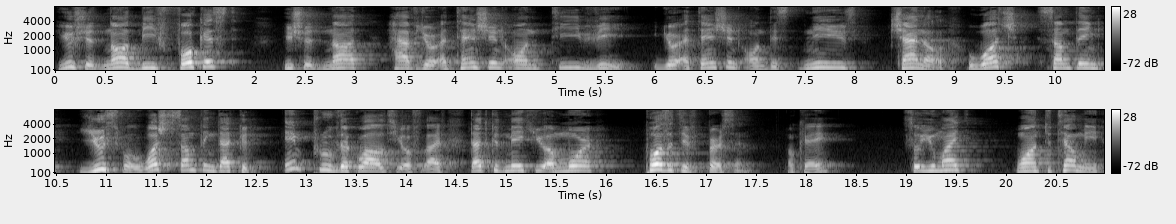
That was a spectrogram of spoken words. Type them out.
You should not be focused. You should not have your attention on TV, your attention on this news channel. Watch something useful. Watch something that could improve the quality of life, that could make you a more positive person. Okay? So you might want to tell me,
